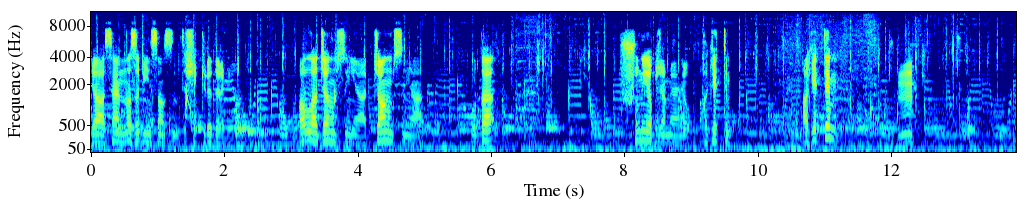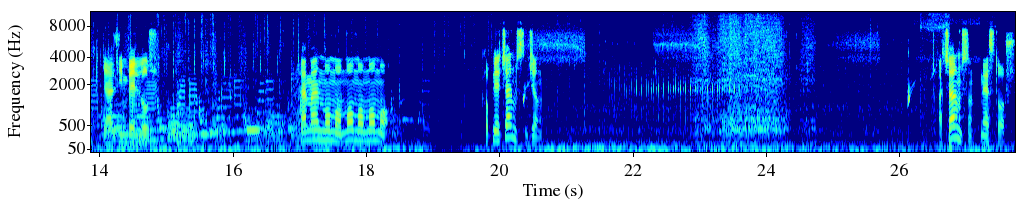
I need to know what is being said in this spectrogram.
Ya sen nasıl bir insansın? Teşekkür ederim ya. Vallahi canımsın ya. Canımsın ya. Burada şunu yapacağım yani. Hak ettim. Hak ettim. Hı. Geldiğim belli olsun. Hemen Momo, Momo, Momo. Kapıyı açar mısın canım? Açar mısın Nestor?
